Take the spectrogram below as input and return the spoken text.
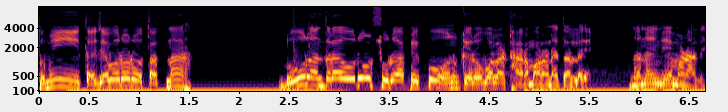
तुम्ही त्याच्याबरोबर होतात ना? दूर अंतरावरून सुरा फेकून केरोबाला ठार मारण्यात आलंय. धनंजय म्हणाले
